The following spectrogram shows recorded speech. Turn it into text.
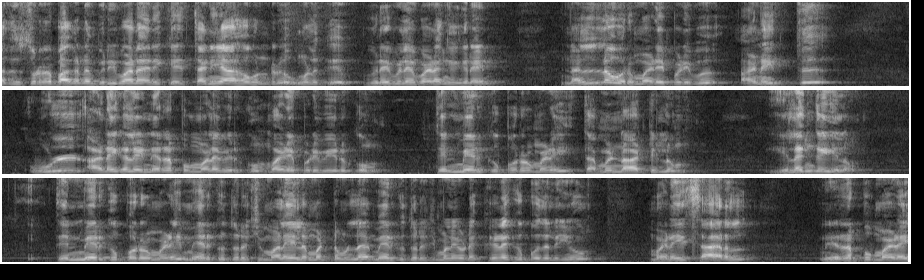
அது தொடர்பாக நான் விரிவான அறிக்கை தனியாக ஒன்று உங்களுக்கு விரைவில் வழங்குகிறேன். நல்ல ஒரு மழைப்பொழிவு அனைத்து உள் அணைகளை நிரப்பும் அளவிற்கும் மழைப்பொழிவு இருக்கும். தென்மேற்கு பருவமழை தமிழ்நாட்டிலும் இலங்கையிலும் தென்மேற்கு பருவமழை மேற்கு தொடர்ச்சி மலையில் மட்டுமில்ல மேற்கு தொடர்ச்சி மலையோட கிழக்கு பகுதியிலையும் மழை சாரல் நிரப்பு மழை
